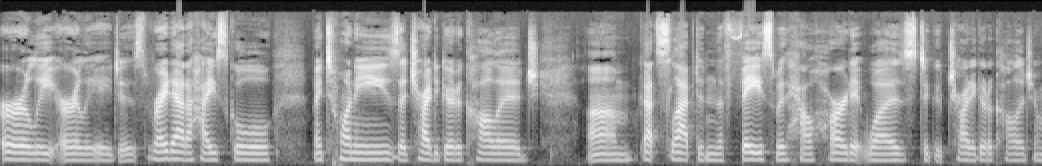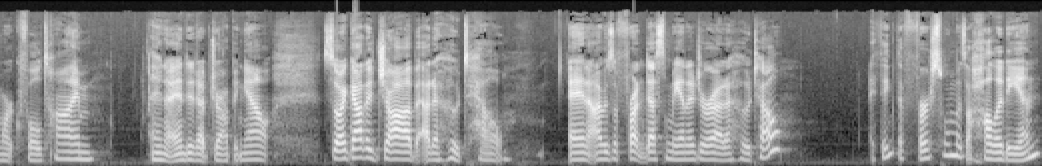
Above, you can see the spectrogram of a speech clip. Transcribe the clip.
early early ages, right out of high school, my 20s, I tried to go to college. Um, got slapped in the face with how hard it was to try to go to college and work full time. And I ended up dropping out. So I got a job at a hotel and I was a front desk manager at a hotel I think the first one was a Holiday Inn.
